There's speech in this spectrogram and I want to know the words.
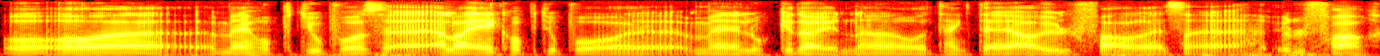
Og, og eh, vi hoppet jo på, eller jeg hoppet jo på eh, med lukkede øyne og tenkte ja, Ulf har, Ulf har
